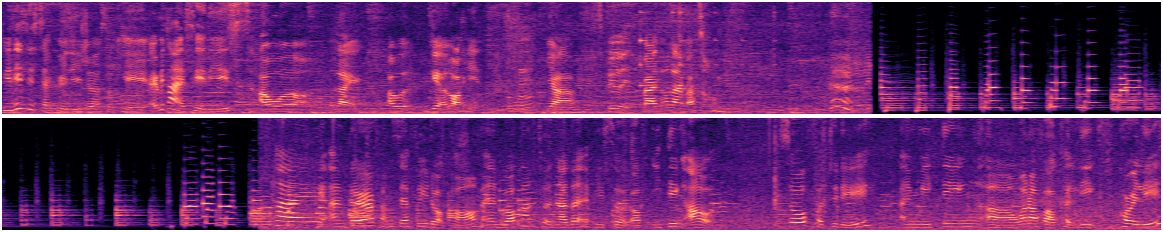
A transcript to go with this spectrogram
Okay, this is sacrilegious, okay? Every time I say this, I will like I will get a lot of hate. Mm-hmm. Yeah. Spill it. But I don't like bak chor mee. Hi, I'm Vera from Sethlui.com and welcome to another episode of Eating Out. So for today, I'm meeting uh, one of our colleagues, Corliss.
